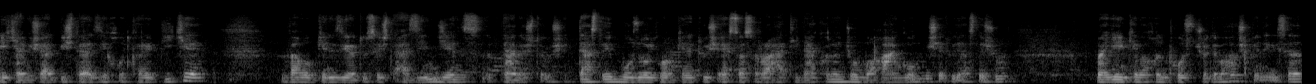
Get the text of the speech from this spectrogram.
یه کمی شاید بیشتر از یه خودکار بیکه و ممکنه زیاد دوستش از این جنس نداشته باشید دستای بزرگ ممکنه توش احساس راحتی نکنن چون واقعا گم میشه تو دستشون. مگه اینکه بخوان پست شده باهاش بنویسن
